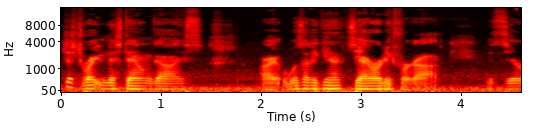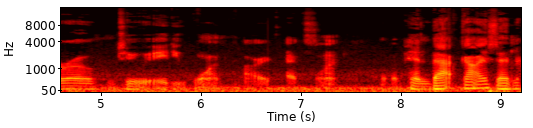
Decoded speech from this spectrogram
Just writing this down, guys. Alright, what was that again? See, I already forgot. It's 0281. Alright, excellent. Pen back, guys, and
